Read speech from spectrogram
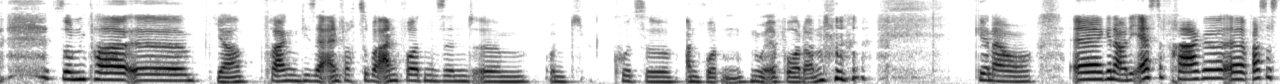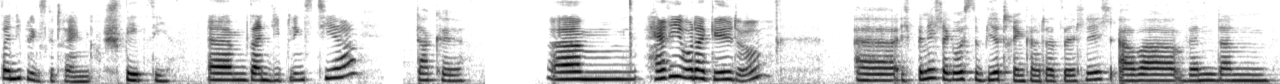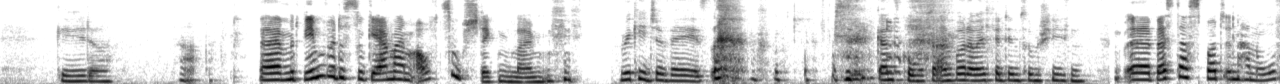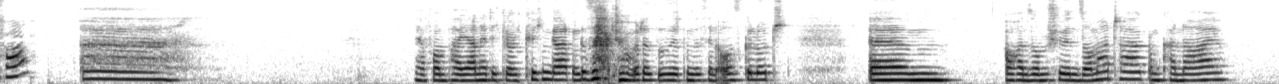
so ein paar äh, ja, Fragen, die sehr einfach zu beantworten sind ähm, und kurze Antworten nur erfordern. genau. Äh, genau, die erste Frage: äh, Was ist dein Lieblingsgetränk? Spezi. Ähm, dein Lieblingstier? Dackel. Ähm, Harry oder Gilde? Äh, ich bin nicht der größte Biertrinker tatsächlich, aber wenn, dann Gilde. Ja. Äh, mit wem würdest du gern mal im Aufzug stecken bleiben? Ricky Gervais. Ganz komische Antwort, aber ich finde den zum Schießen. Äh, bester Spot in Hannover? Äh, ja, vor ein paar Jahren hätte ich, glaube ich, Küchengarten gesagt, aber das ist jetzt ein bisschen ausgelutscht. Ähm, auch an so einem schönen Sommertag am Kanal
